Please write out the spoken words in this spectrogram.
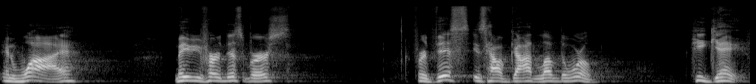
And why? Maybe you've heard this verse. For this is how God loved the world. He gave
